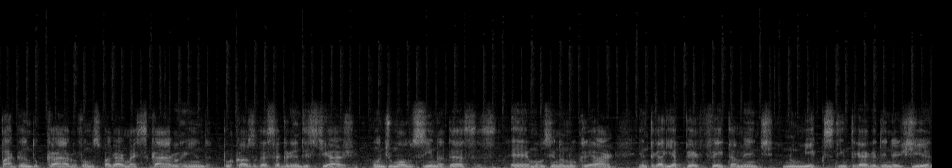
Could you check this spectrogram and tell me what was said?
pagando caro, vamos pagar mais caro ainda por causa dessa grande estiagem, onde uma usina dessas, é uma usina nuclear, entraria perfeitamente no mix de entrega de energia,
